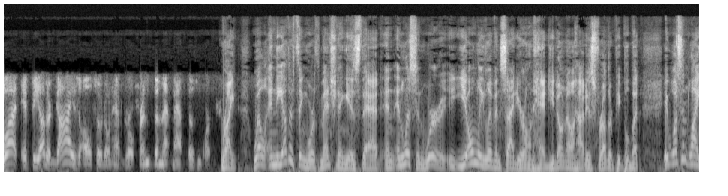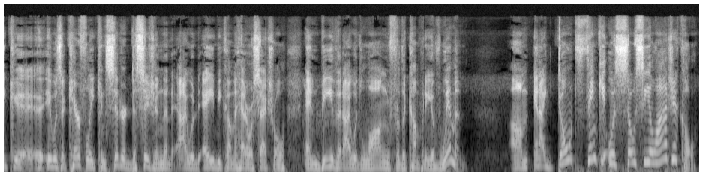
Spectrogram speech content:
But if the other guys also don't have girlfriends, then that math doesn't work. Right. Well, and the other thing worth mentioning is that, and, and listen, we're, you only live inside your own head. You don't know how it is for other people, but it wasn't like uh, it was a carefully considered decision that I would A, become a heterosexual, and B, that I would long for the company of women. Um, and I don't think it was sociological.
